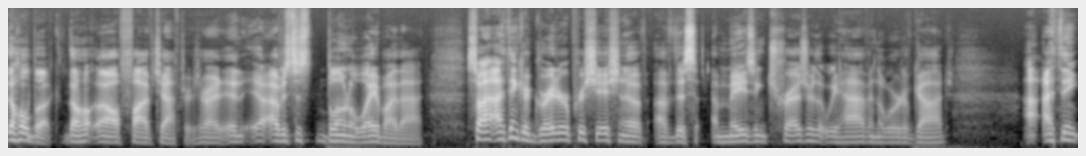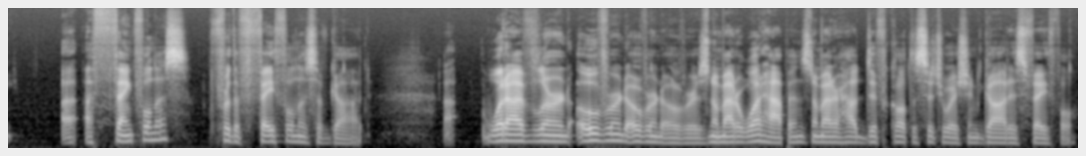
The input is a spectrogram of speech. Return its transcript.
the whole book, the whole, all five chapters, right? And eh, I was just blown away by that. So I, I think a greater appreciation of of this amazing treasure that we have in the Word of God. I, I think a, a thankfulness for the faithfulness of God. What I've learned over and over and over is no matter what happens, no matter how difficult the situation, God is faithful.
